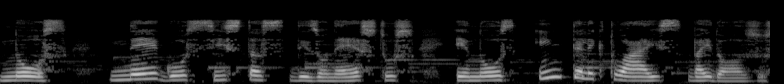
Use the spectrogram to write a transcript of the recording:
nos negocistas desonestos e nos intelectuais vaidosos.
